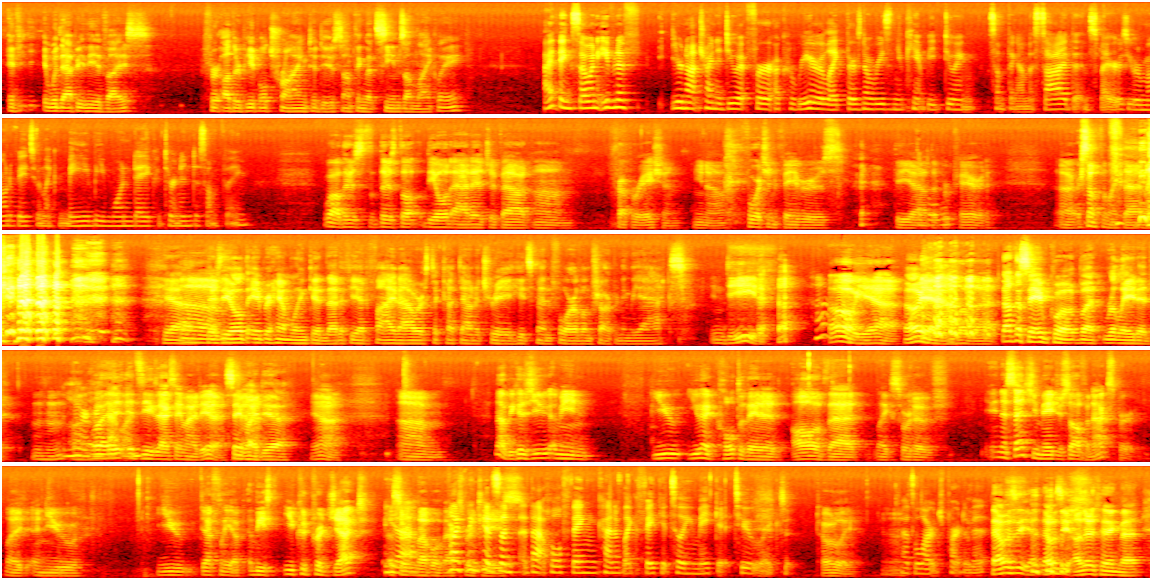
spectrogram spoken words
If would that be the advice for other people trying to do something that seems unlikely? I think so. And even if you're not trying to do it for a career, like there's no reason you can't be doing something on the side that inspires you or motivates you and like maybe one day could turn into something. Well, there's there's the the old adage about um, preparation. You know, fortune favors the uh, The the, prepared, uh, or something like that. Yeah, Um, there's the old Abraham Lincoln that if he had five hours to cut down a tree, he'd spend four of them sharpening the axe. Indeed. Oh yeah. Oh yeah. I love that. not the same quote, but related. I've never Well, it, it's the exact same idea. Same Yeah. idea. Yeah. Um, no, because you, I mean, you you had cultivated all of that, like sort of, in a sense, you made yourself an expert, like, and you, you definitely, at least, you could project a certain level of Well, I think it's a, that whole thing kind of like fake it till you make it too. Like totally. that's a large part of it. That was the that was the other thing that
